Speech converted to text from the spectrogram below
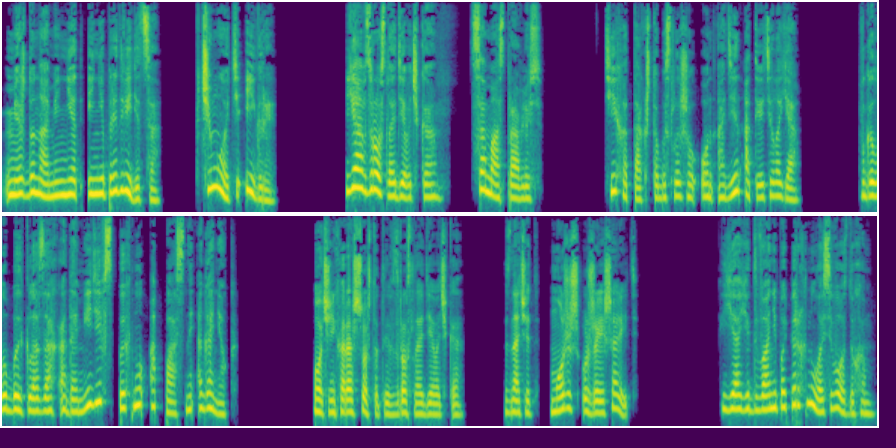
между нами нет и не предвидится. К чему эти игры? Я взрослая девочка, сама справлюсь. Тихо так, чтобы слышал он один, ответила я. В голубых глазах Адамиди вспыхнул опасный огонек. «Очень хорошо, что ты взрослая девочка. Значит, можешь уже и шалить». Я едва не поперхнулась воздухом.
